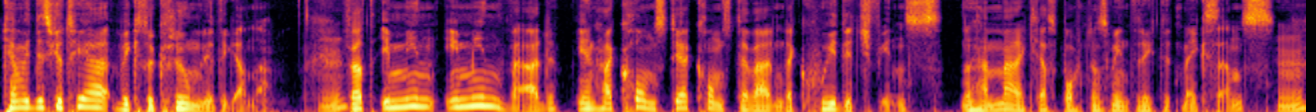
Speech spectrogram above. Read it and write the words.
Kan vi diskutera Viktor Krum lite grann? Mm. För att i min, i min värld, i den här konstiga, konstiga världen där quidditch finns Den här märkliga sporten som inte riktigt makes sense Mm.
